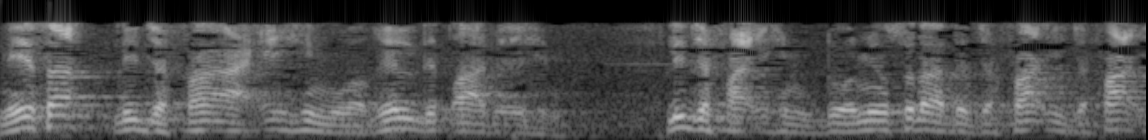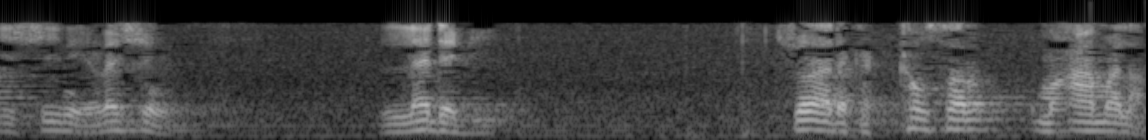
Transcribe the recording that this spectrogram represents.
Me yasa? Li jafa'ihim wa ghildi tabi'ihim. Li jafa'ihim domin suna da jafa'i jafa'i shine rashin ladabi. Suna da kakkausar mu'amala.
